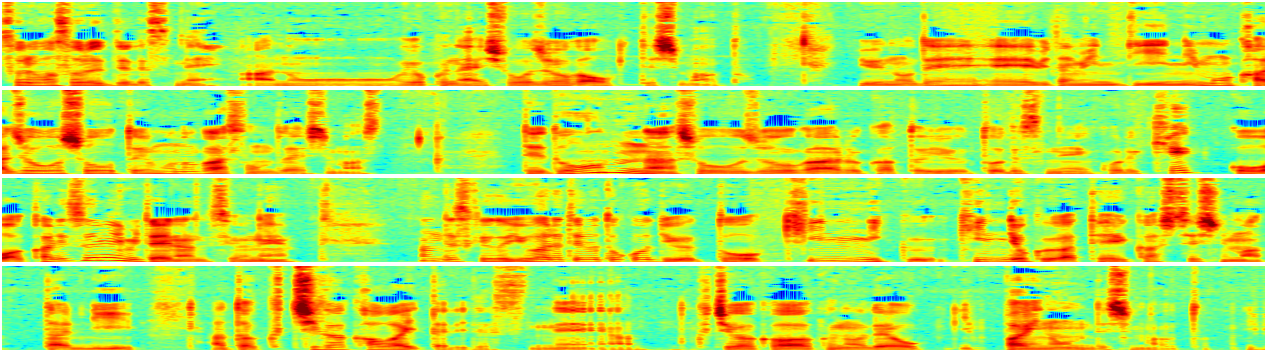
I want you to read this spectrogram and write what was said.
それはそれでですねあの良くない症状が起きてしまうというので、えー、ビタミン D にも過剰症というものが存在します。でどんな症状があるかというとですねこれ結構分かりづらいみたいなんですよね。なんですけど言われてるところで言うと筋肉筋力が低下してしまったりあとは口が乾いたりですね。口が乾くのでいっぱい飲んでしまうと。いっ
